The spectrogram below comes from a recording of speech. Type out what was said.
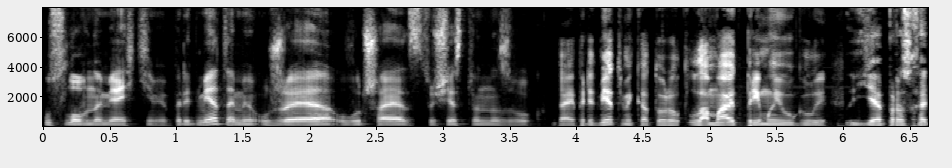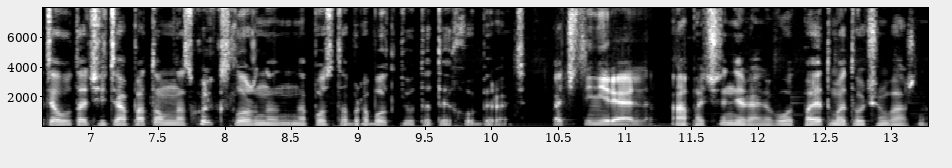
условно мягкими предметами, уже улучшает существенно звук. Да, и предметами, которые ломают прямые углы. Я просто хотел уточнить, а потом, насколько сложно на постобработке вот это эхо убирать? Почти нереально. А, почти нереально, вот, поэтому это очень важно.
